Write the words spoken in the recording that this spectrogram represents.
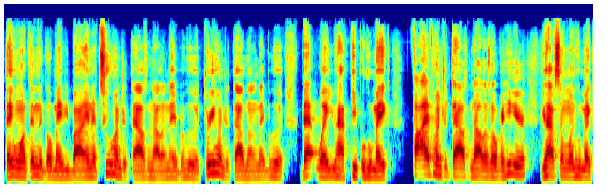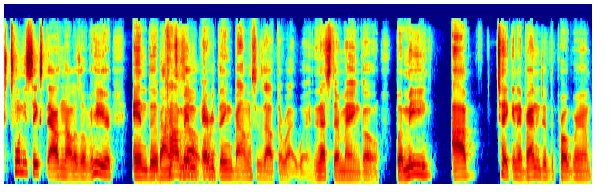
They want them to go maybe buy in a two hundred thousand dollar neighborhood, three hundred thousand dollar neighborhood. That way, you have people who make five hundred thousand dollars over here. You have someone who makes twenty six thousand dollars over here, and the Balances common out, yeah. everything balances out the right way, and that's their main goal. But me, I've taken advantage of the program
